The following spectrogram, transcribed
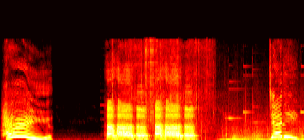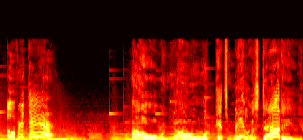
Hey! Ha ha ha ha ha ha. Daddy, over there. Oh no! It's Mila's daddy.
